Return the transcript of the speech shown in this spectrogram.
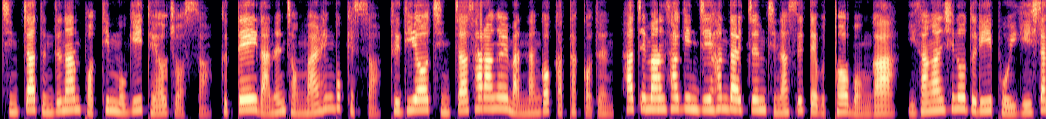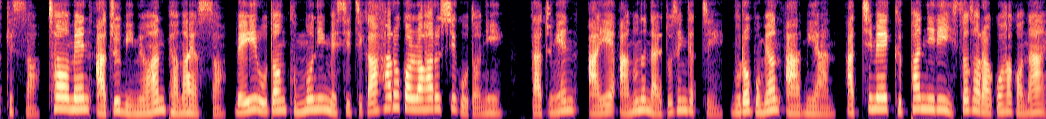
진짜 든든한 버팀목이 되어주었어. 그때의 나는 정말 행복했어. 드디어 진짜 사랑을 만난 것 같았거든. 하지만 사귄 지 한 달쯤 지났을 때부터 뭔가 이상한 신호들이 보이기 시작했어. 처음엔 아주 미묘한 변화였어. 매일 오던 굿모닝 메시지가 하루 걸러 하루씩 오더니 나중엔 아예 안 오는 날도 생겼지. 물어보면 아 미안. 아침에 급한 일이 있어서라고 하거나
